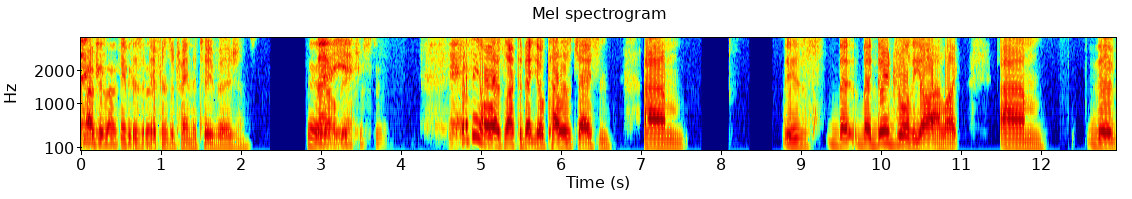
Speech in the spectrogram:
they maybe fixed- they If there's fixed a difference between the two versions. Yeah, that'll be yeah. interesting. yeah. Something I always liked about your colours, Jason, um, is that they do draw the eye. Like um, the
